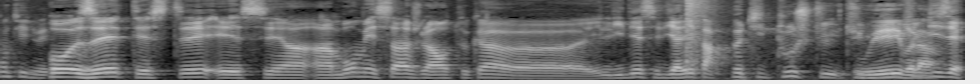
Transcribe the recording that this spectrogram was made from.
continuez. Osez, tester. Et c'est un, bon message là en tout cas. Euh, l'idée c'est d'y aller par petites touches, tu, tu, oui, voilà. disais.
